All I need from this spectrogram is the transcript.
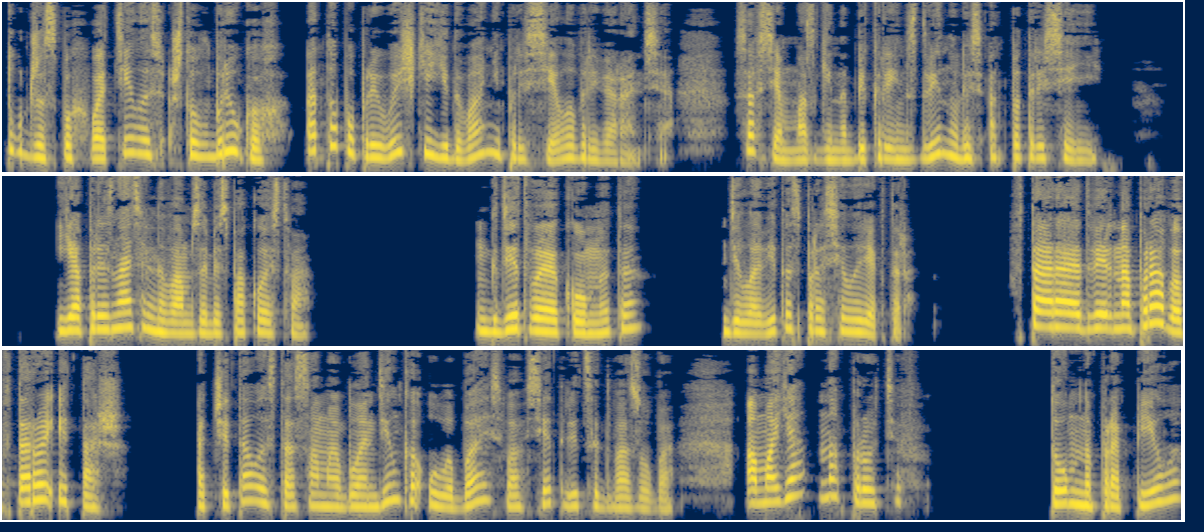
тут же спохватилась, что в брюках, а то по привычке едва не присела в реверансе. Совсем мозги на бикрень сдвинулись от потрясений. «Я признательна вам за беспокойство». «Где твоя комната?» — деловито спросил ректор. «Вторая дверь направо, второй этаж», — отчиталась та самая блондинка, улыбаясь во все тридцать два зуба. «А моя напротив». Томно пропела,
